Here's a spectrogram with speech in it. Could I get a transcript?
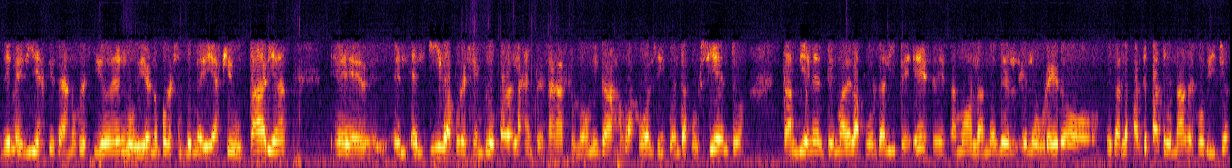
de medidas que se han ofrecido desde el gobierno, por ejemplo, medidas tributarias, eh, el, el, IVA, por ejemplo, para las empresas gastronómicas bajó al 50%, también el tema del aporte al IPS, estamos hablando del el obrero, o sea, la parte patronal, mejor dicho,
